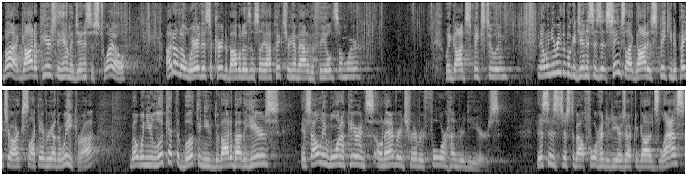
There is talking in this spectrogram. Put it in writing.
But God appears to him in Genesis 12. I don't know where this occurred. The Bible doesn't say. I picture him out in the field somewhere when God speaks to him. Now, when you read the book of Genesis, it seems like God is speaking to patriarchs like every other week, right? But when you look at the book and you divide it by the years, It's only one appearance on average for every 400 years. This is just about 400 years after God's last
